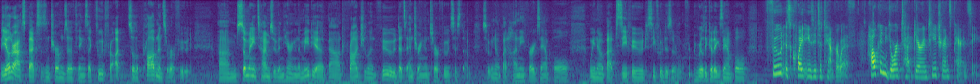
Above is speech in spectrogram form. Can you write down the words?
The other aspects is in terms of things like food fraud, so the provenance of our food. um, so many times we've been hearing in the media about fraudulent food that's entering into our food system. So we know about honey, for example. We know about seafood. Seafood is a really good example. Food is quite easy to tamper with. How can your tech guarantee transparency?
